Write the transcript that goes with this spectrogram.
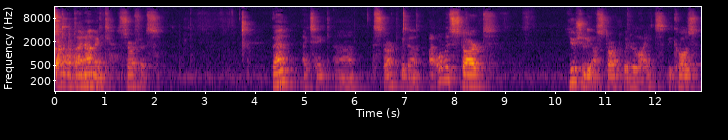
a more dynamic surface. Then I take uh, start with a I always start usually I start with light because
